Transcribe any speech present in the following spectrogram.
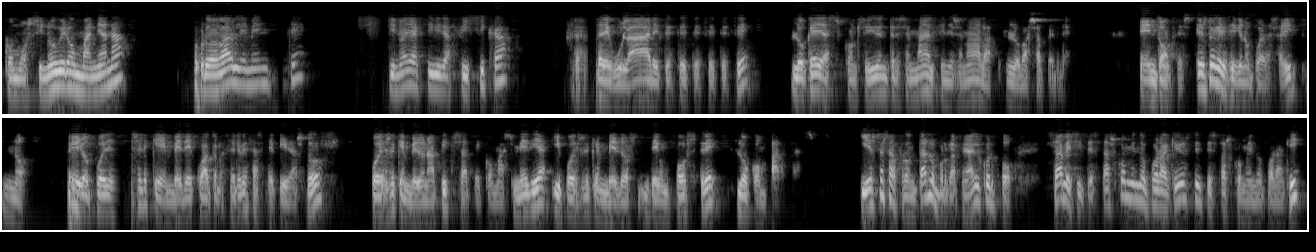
como si no hubiera un mañana, probablemente, si no hay actividad física regular, etc., etc., etc., lo que hayas conseguido entre semana, el fin de semana lo vas a perder. Entonces, ¿esto quiere decir que no puedas salir? No. Pero puede ser que en vez de cuatro cervezas te pidas dos, puede ser que en vez de una pizza te comas media y puede ser que en vez de un postre lo compartas. Y esto es afrontarlo, porque al final el cuerpo sabe si te estás comiendo por aquí o si te estás comiendo por aquí.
